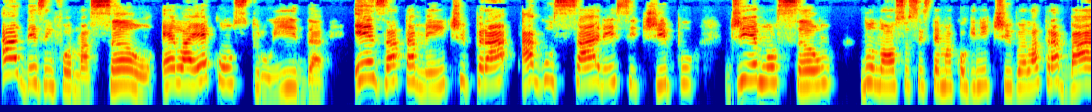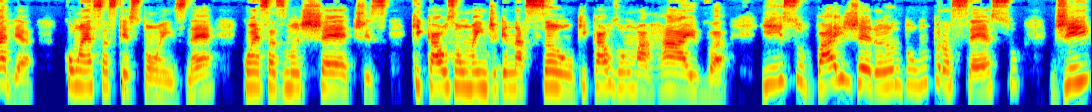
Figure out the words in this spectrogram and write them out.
A desinformação, ela é construída exatamente para aguçar esse tipo de emoção no nosso sistema cognitivo. Ela trabalha com essas questões, né? Com essas manchetes que causam uma indignação, que causam uma raiva, e isso vai gerando um processo de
